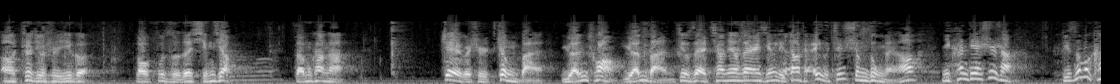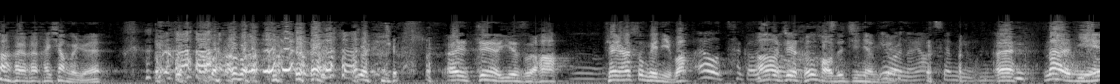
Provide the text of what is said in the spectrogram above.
啊，这就是一个老夫子的形象。咱们看看，这个是正版、原创、原版，就在《锵锵三人行》里当场，哎呦，真生动的啊！你看电视上，比这么看还还还像个人。哎，真有意思哈！田园送给你吧。哎呦，太高兴了！啊，这很好的纪念品。一会儿能要签名吗？哎，那你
